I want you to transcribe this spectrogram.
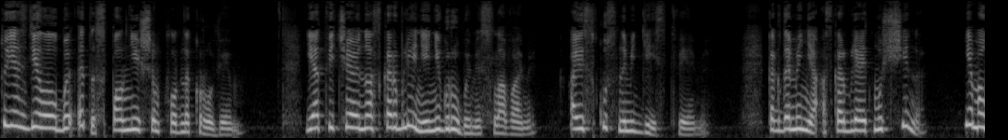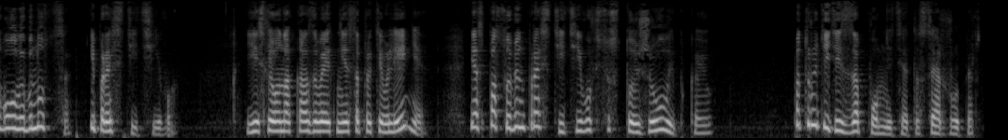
то я сделал бы это с полнейшим хладнокровием. Я отвечаю на оскорбление не грубыми словами, а искусными действиями. Когда меня оскорбляет мужчина, я могу улыбнуться и простить его. Если он оказывает мне сопротивление, я способен простить его все с той же улыбкой. Потрудитесь запомнить это, сэр Руперт,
